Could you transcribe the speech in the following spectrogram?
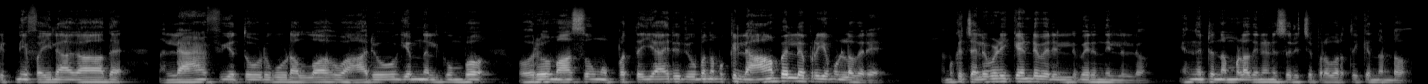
കിഡ്നി ഫെയിലാകാതെ നല്ല ആഫിയത്തോടുകൂടി അള്ളാഹു ആരോഗ്യം നൽകുമ്പോൾ ഓരോ മാസവും മുപ്പത്തയ്യായിരം രൂപ നമുക്ക് ലാഭമല്ല പ്രിയമുള്ളവരെ? നമുക്ക് ചെലവഴിക്കേണ്ടി വരില്ല വരുന്നില്ലല്ലോ. എന്നിട്ട് നമ്മൾ അതിനനുസരിച്ച് പ്രവർത്തിക്കുന്നുണ്ടോ?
